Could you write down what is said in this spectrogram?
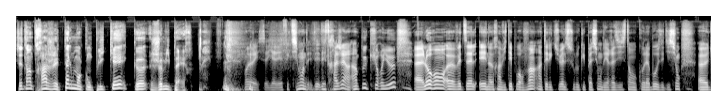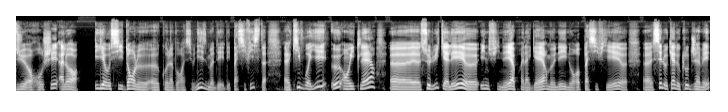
c'est un trajet tellement compliqué que je m'y perds. Oui, il y a effectivement des, trajets un, peu curieux. Euh, Laurent euh, Wetzel est notre invité pour 20 intellectuels sous l'occupation des résistants au collabo aux éditions euh, du Rocher. Alors, il y a aussi dans le euh, collaborationnisme des, pacifistes euh, qui voyaient, eux, en Hitler, euh, celui qui allait, in fine, après la guerre, mener une Europe pacifiée. C'est le cas de Claude Jamais.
